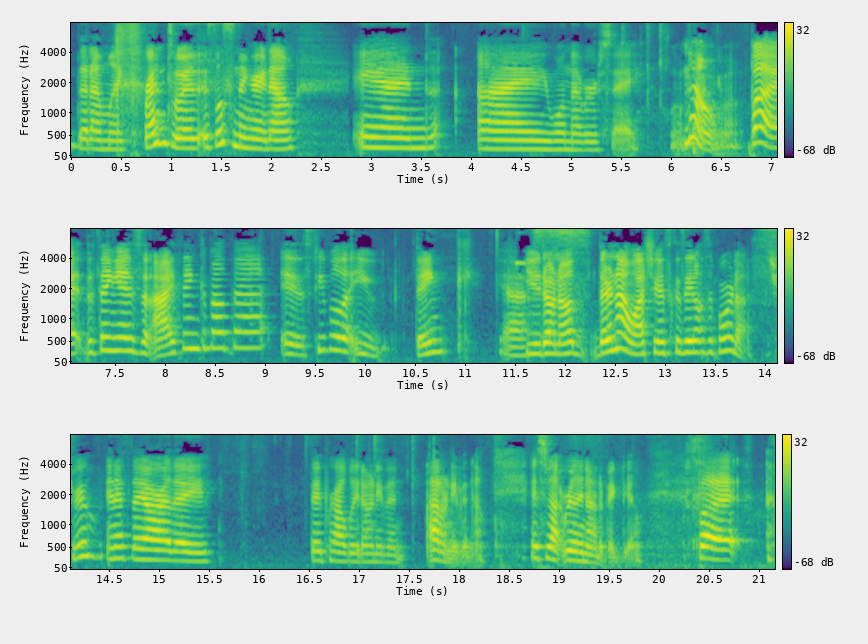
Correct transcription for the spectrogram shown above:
that I'm like friends with is listening right now, and I will never say. Who No, but the thing is that I think about that is people that you think Yeah, you don't know, they're not watching us because they don't support us. True, and if they are, they they probably don't even. I don't even know. It's not really not a big deal, but I'm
